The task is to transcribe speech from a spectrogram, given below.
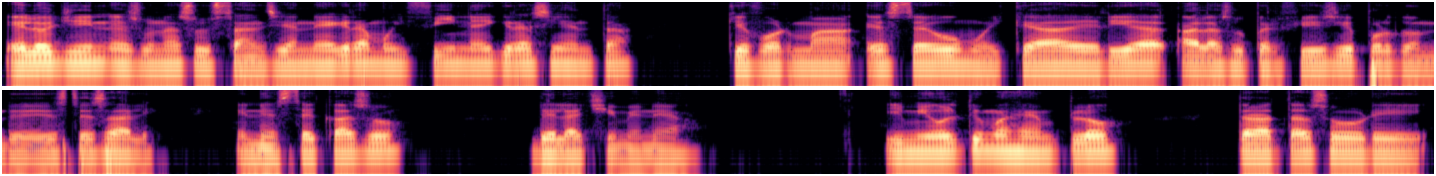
El hollín es una sustancia negra muy fina y grasienta que forma este humo y queda adherida a la superficie por donde éste sale, en este caso de la chimenea. Y mi último ejemplo trata sobre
